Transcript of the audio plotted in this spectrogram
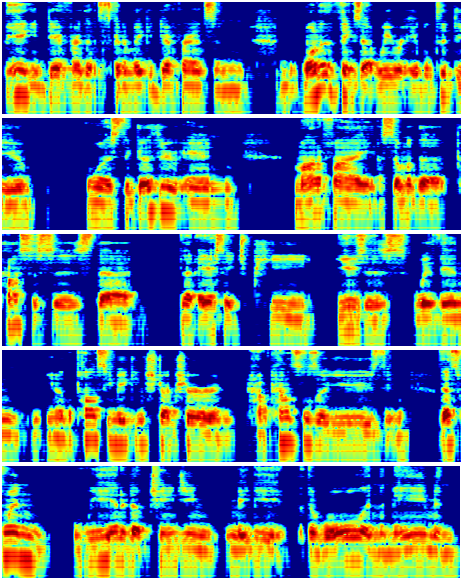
big and different that's going to make a difference." And one of the things that we were able to do was to go through and modify some of the processes that that ASHP uses within you know the policy making structure and how councils are used. And that's when we ended up changing maybe the role and the name and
